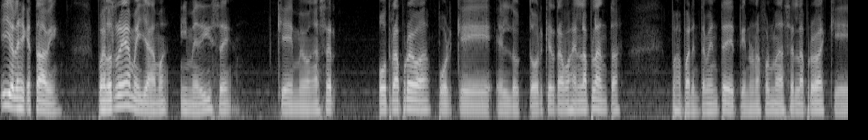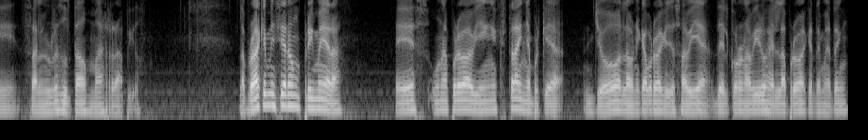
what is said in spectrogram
Y yo le dije que estaba bien. Pues el otro día me llama y me dice que me van a hacer otra prueba porque el doctor que trabaja en la planta, pues aparentemente tiene una forma de hacer la prueba que salen los resultados más rápido. La prueba que me hicieron primera es una prueba bien extraña porque yo la única prueba que yo sabía del coronavirus es la prueba que te meten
